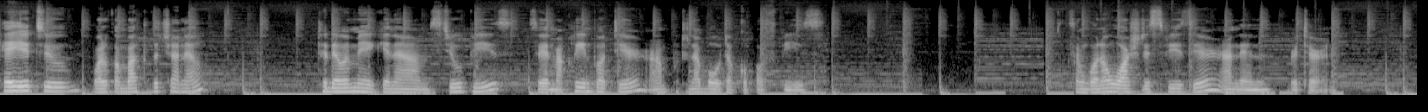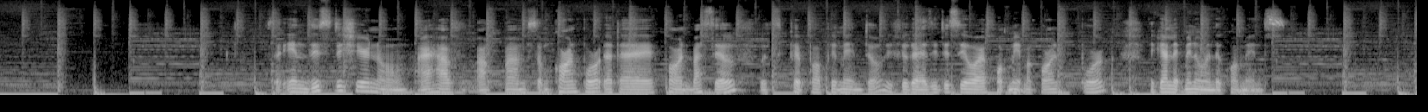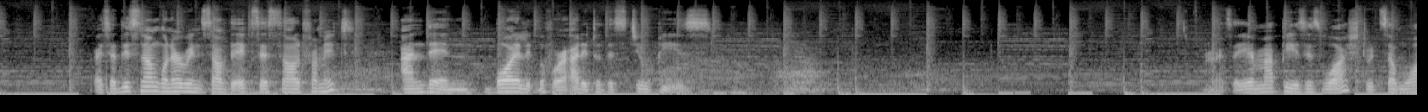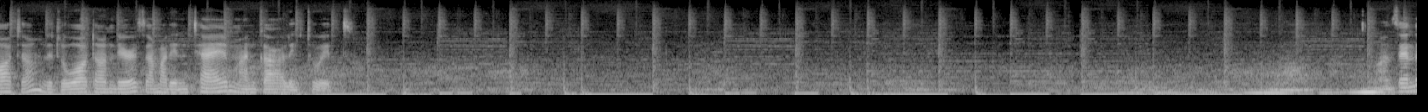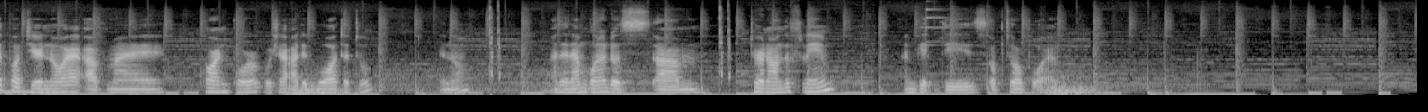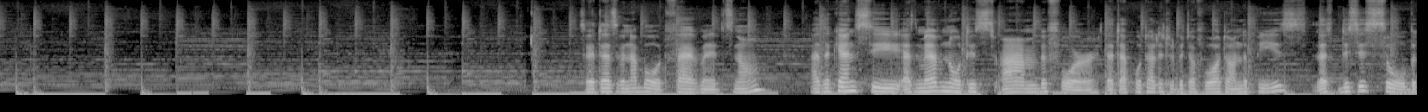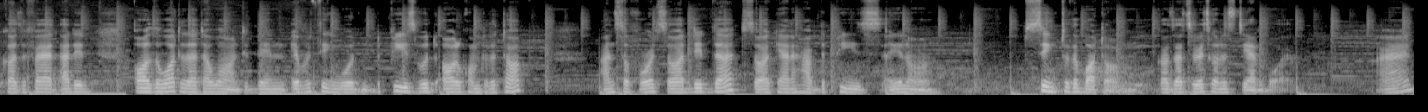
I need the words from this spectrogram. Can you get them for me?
Hey YouTube, welcome back to the channel. Today we're making um, stew peas. So in my clean pot here, I'm putting about a cup of peas. So I'm gonna wash this peas here and then return. So in this dish here now, I have uh, um, some corn pork that I corned myself with pepper, pimento. If you guys need to see how I make my corn pork, you can let me know in the comments. Right, so this now I'm going to rinse off the excess salt from it and then boil it before I add it to the stew peas. Alright, so here my peas is washed with some water, a little water on there, so I'm adding thyme and garlic to it. Once in the pot here, now I have my corn pork which I added water to you know. And then I'm gonna just um, turn on the flame and get these up to a boil. So it has been about five minutes now as you can see as may have noticed um, before that I put a little bit of water on the peas that this is so because if I had added all the water that I wanted then everything would the peas would all come to the top and so forth. So I did that so I can have the peas you know sink to the bottom because that's where it's going to stay and boil alright?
